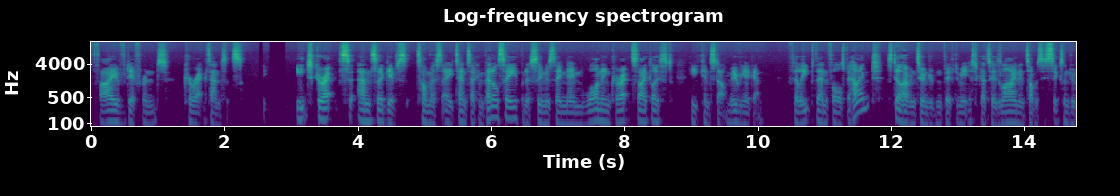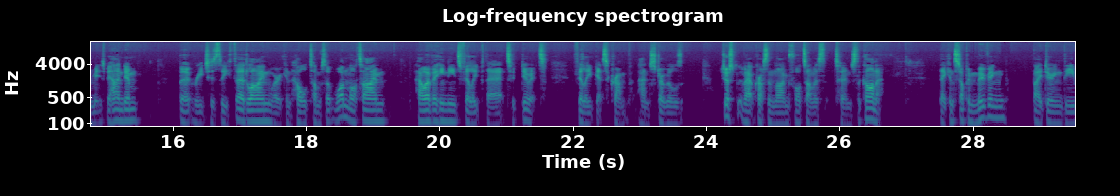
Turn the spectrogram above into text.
five different correct answers. Each correct answer gives Thomas a 10 second penalty, but as soon as they name one incorrect cyclist, he can start moving again. Philippe then falls behind, still having 250 metres to go to his line, and Thomas is 600 metres behind him. Bert reaches the third line where he can hold Thomas up one more time. However, he needs Philippe there to do it. Philippe gets a cramp and struggles just about crossing the line before Thomas turns the corner. They can stop him moving by doing the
